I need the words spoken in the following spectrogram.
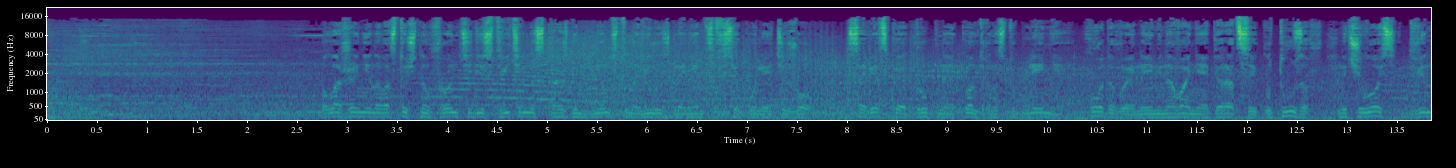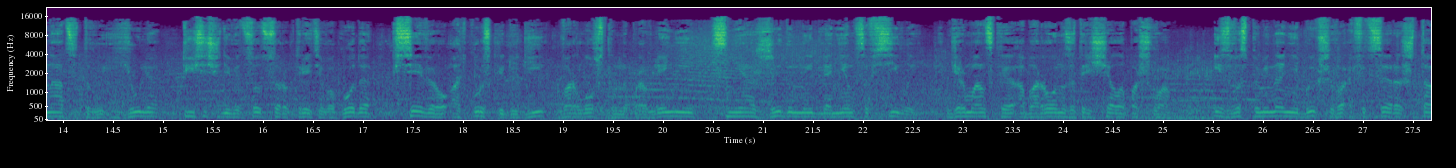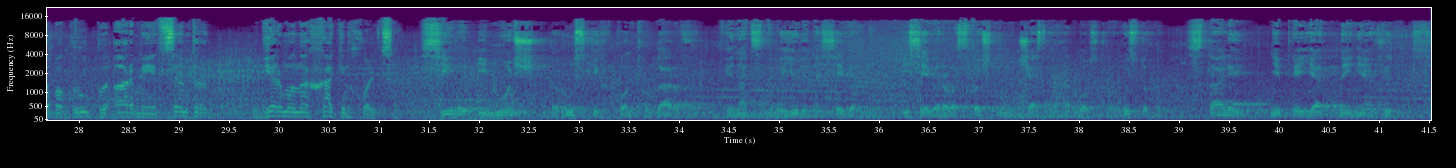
Положение на Восточном фронте действительно с каждым днем становилось для немцев все более тяжелым. Советское крупное контрнаступление, кодовое наименование операции «Кутузов», началось 12 июля 1943 года к северу от Курской дуги в Орловском направлении с неожиданной для немцев силой. Германская оборона затрещала по швам. Из воспоминаний бывшего офицера штаба группы армии «Центр» Германа Хакенхольца. Сила и мощь русских контрударов 12 июля на северном и северо-восточном участках Орловского выступа стали неприятной неожиданностью.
